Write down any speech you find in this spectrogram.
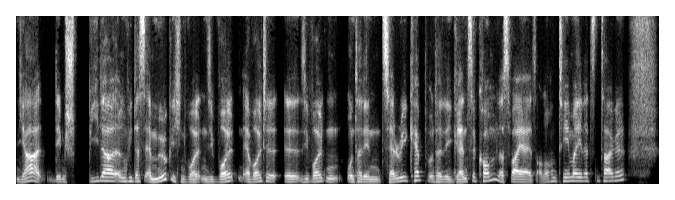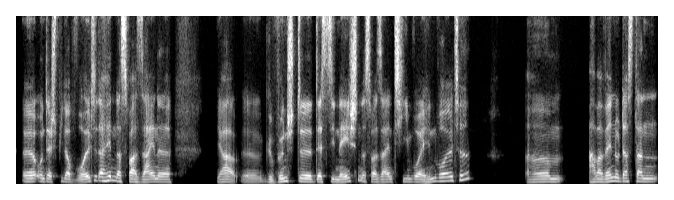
ja, dem Spieler irgendwie das ermöglichen wollten. Sie wollten, er wollte, äh, sie wollten unter den Salary Cap, unter die Grenze kommen. Das war ja jetzt auch noch ein Thema die letzten Tage. Äh, und der Spieler wollte dahin. Das war seine, ja, äh, gewünschte Destination. Das war sein Team, wo er hin wollte. Ähm, aber wenn du das dann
